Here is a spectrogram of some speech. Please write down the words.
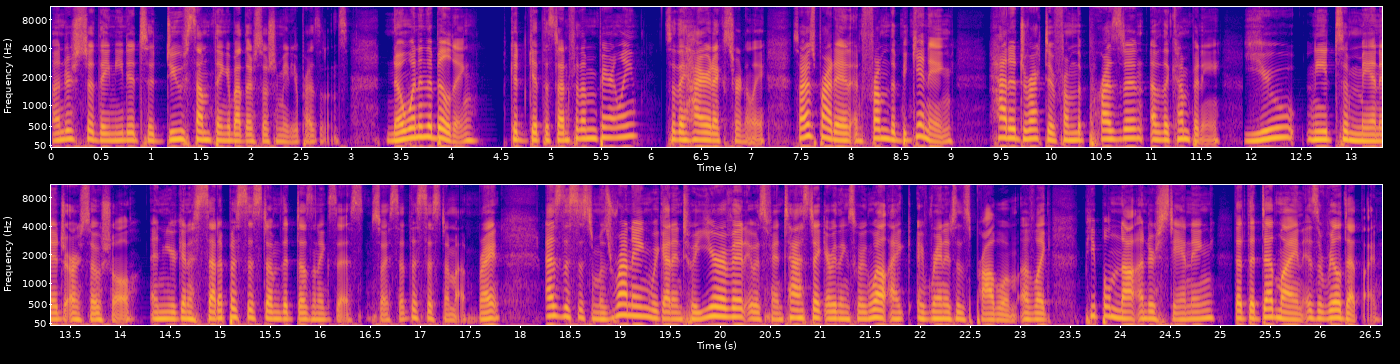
understood they needed to do something about their social media presence. No one in the building could get this done for them apparently, so they hired externally. So I was brought in and from the beginning had a directive from the president of the company. You need to manage our social and you're going to set up a system that doesn't exist. So I set the system up, right? As the system was running, we got into a year of it. It was fantastic. Everything's going well. I, I ran into this problem of like people not understanding that the deadline is a real deadline.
